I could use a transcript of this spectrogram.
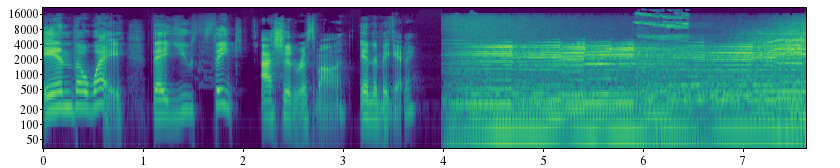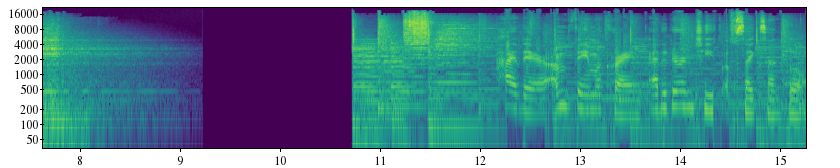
in the way that you think I should respond in the beginning. Hi there, I'm Faye McCray, editor in chief of Psych Central.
